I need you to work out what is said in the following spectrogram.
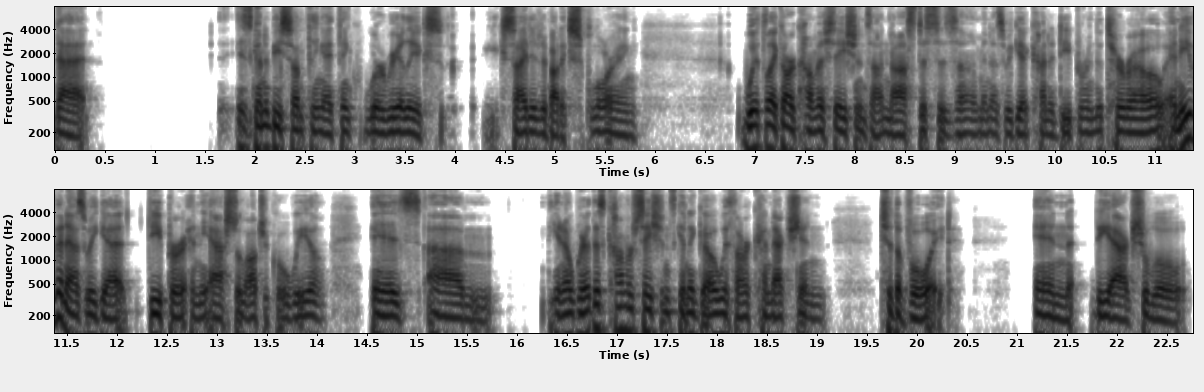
that is going to be something I think we're really ex- excited about exploring with like our conversations on Gnosticism and as we get kind of deeper in the Tarot and even as we get deeper in the astrological wheel is, um, you know, where this conversation is going to go with our connection to the void in the actual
